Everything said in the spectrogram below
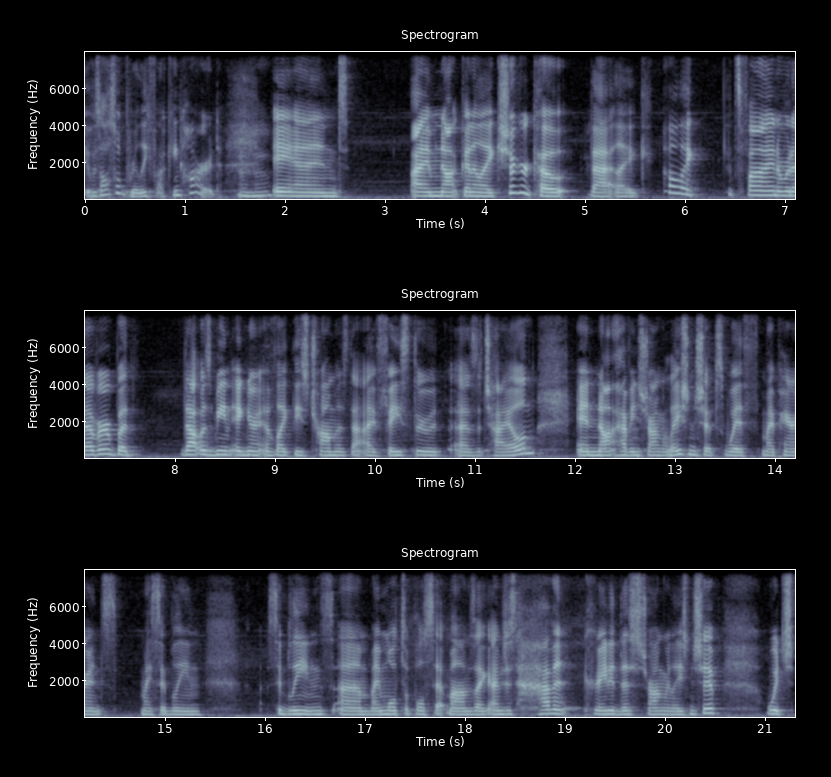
it was also really fucking hard, and I'm not gonna like sugarcoat that. Like, oh, like it's fine or whatever. But that was being ignorant of like these traumas that I faced through as a child, and not having strong relationships with my parents, my sibling siblings, um, my multiple stepmoms. Like I just haven't created this strong relationship, which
